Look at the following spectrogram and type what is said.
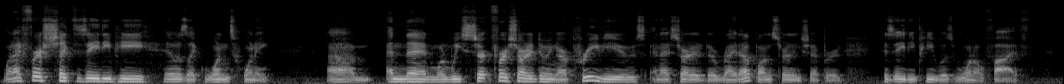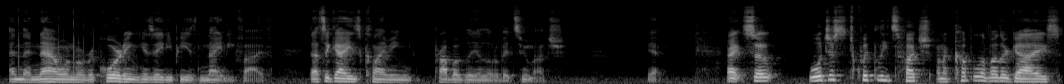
when I first checked his ADP, it was like 120. Um, and then when we ser- first started doing our previews and I started to write up on Sterling Shepard, his ADP was 105. And then now when we're recording, his ADP is 95. That's a guy he's climbing probably a little bit too much. All right, so we'll just quickly touch on a couple of other guys.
